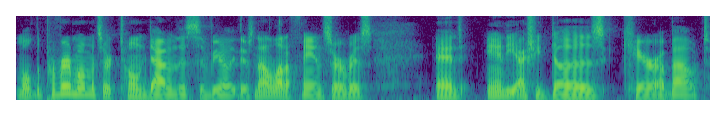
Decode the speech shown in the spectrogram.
well, the perverted moments are toned down in this severely. There's not a lot of fan service, and Andy actually does care about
